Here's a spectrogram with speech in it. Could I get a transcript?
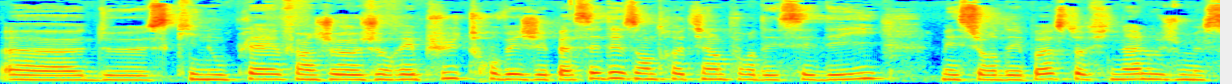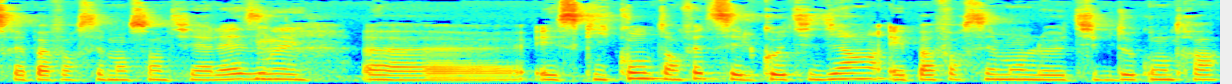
euh, de ce qui nous plaît. Enfin j'aurais pu trouver j'ai passé des entretiens pour des CDI mais sur des postes au final où je me serais pas forcément sentie à l'aise. Euh, et ce qui compte en fait c'est le quotidien et pas forcément le type de contrat.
